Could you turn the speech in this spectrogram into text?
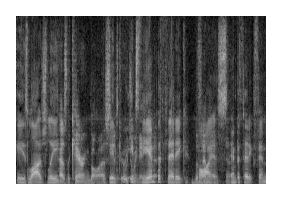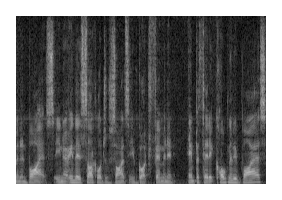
is largely has the caring bias. It's, the, it's the empathetic the bias, feminine, yeah. empathetic feminine bias. You know, in the psychological science, you've got feminine empathetic cognitive bias,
